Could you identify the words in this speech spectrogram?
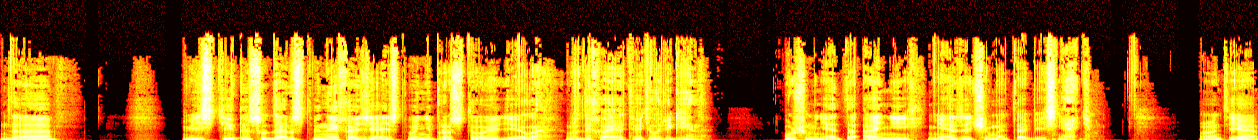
«Да, вести государственное хозяйство — непростое дело», — вздыхая, ответил Регин. «Уж мне-то они незачем это объяснять. Вот я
